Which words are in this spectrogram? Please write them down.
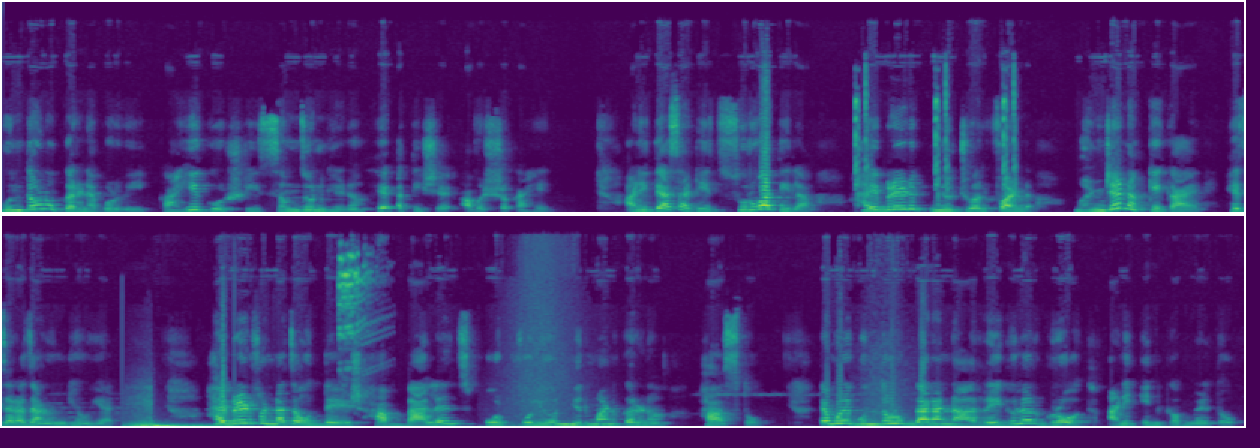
गुंतवणूक करण्यापूर्वी काही गोष्टी समजून घेणं हे अतिशय आवश्यक आहे. आणि त्यासाठी सुरुवातीला हायब्रिड म्युच्युअल फंड म्हणजे नक्की काय हे जरा जाणून घेऊयात. हायब्रिड फंडाचा उद्देश हा बॅलन्स पोर्टफोलिओ निर्माण करणं हा असतो. त्यामुळे गुंतवणूकदारांना रेग्युलर ग्रोथ आणि इन्कम मिळतो.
